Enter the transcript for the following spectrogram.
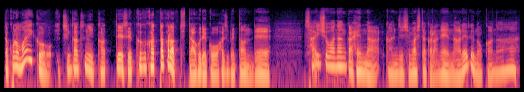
だこのマイクを1月に買って、せっかく買ったからって言ってアフレコを始めたんで、最初はなんか変な感じしましたからね、慣れるのかな。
